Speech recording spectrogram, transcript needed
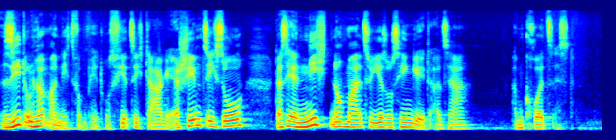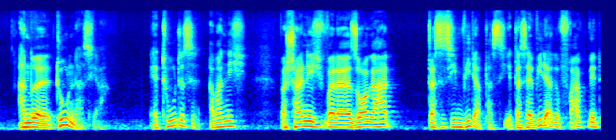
sieht und hört man nichts von Petrus, 40 Tage. Er schämt sich so, dass er nicht nochmal zu Jesus hingeht, als er am Kreuz ist. Andere tun das ja. Er tut es aber nicht, wahrscheinlich weil er Sorge hat, dass es ihm wieder passiert, dass er wieder gefragt wird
